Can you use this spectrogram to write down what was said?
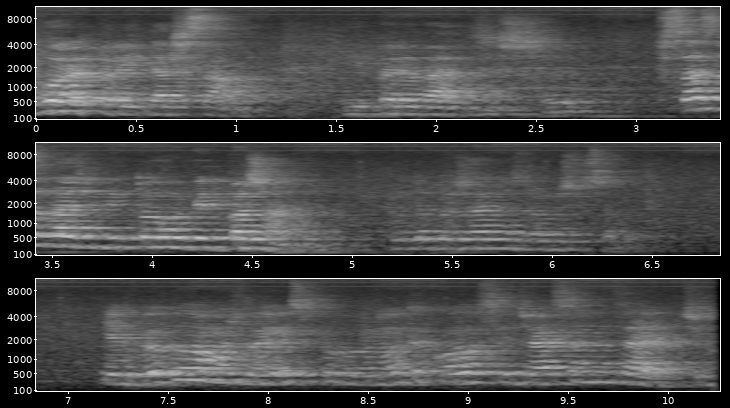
в гори перейдеш сам і перевернеш. Все залежить від того, від бажання. Буде бажання, зробиш все. Якби була можливість часу назад, чи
